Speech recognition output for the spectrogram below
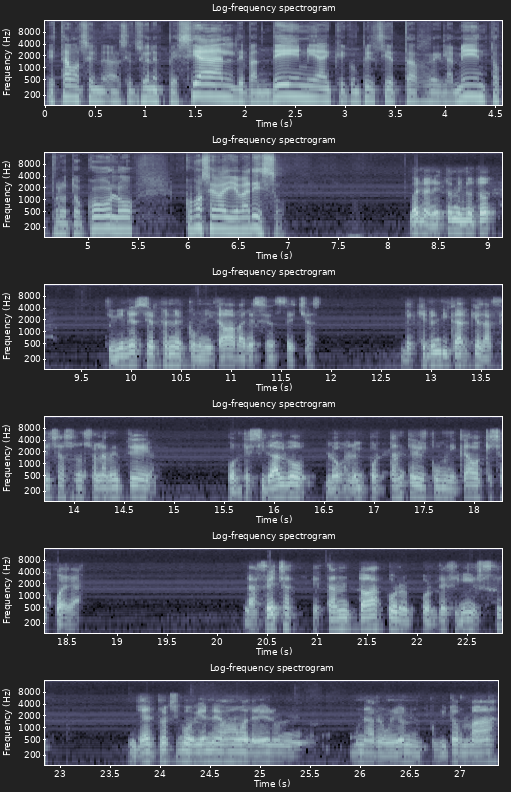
estamos en una situación especial de pandemia, hay que cumplir ciertos reglamentos, protocolos. ¿Cómo se va a llevar eso? Bueno, en estos minutos, si bien es cierto en el comunicado aparecen fechas, les quiero indicar que las fechas son solamente, por decir algo, lo, importante del comunicado es que se juega. Las fechas están todas por definirse. Ya el próximo viernes vamos a tener un- una reunión un poquito más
